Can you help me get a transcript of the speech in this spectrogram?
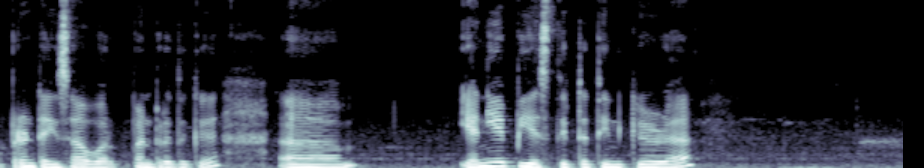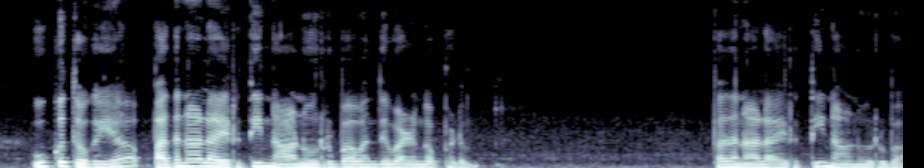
அப்ரண்டைஸாக ஒர்க் பண்ணுறதுக்கு என்ஏபிஎஸ் திட்டத்தின் கீழே ஊக்கத்தொகையாக பதினாலாயிரத்தி நானூறுரூபா வந்து வழங்கப்படும். பதினாலாயிரத்தி நானூறுரூபா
